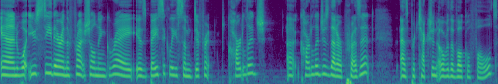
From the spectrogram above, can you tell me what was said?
And what you see there in the front shown in gray is basically some different cartilage, uh, cartilages that are present as protection over the vocal folds.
